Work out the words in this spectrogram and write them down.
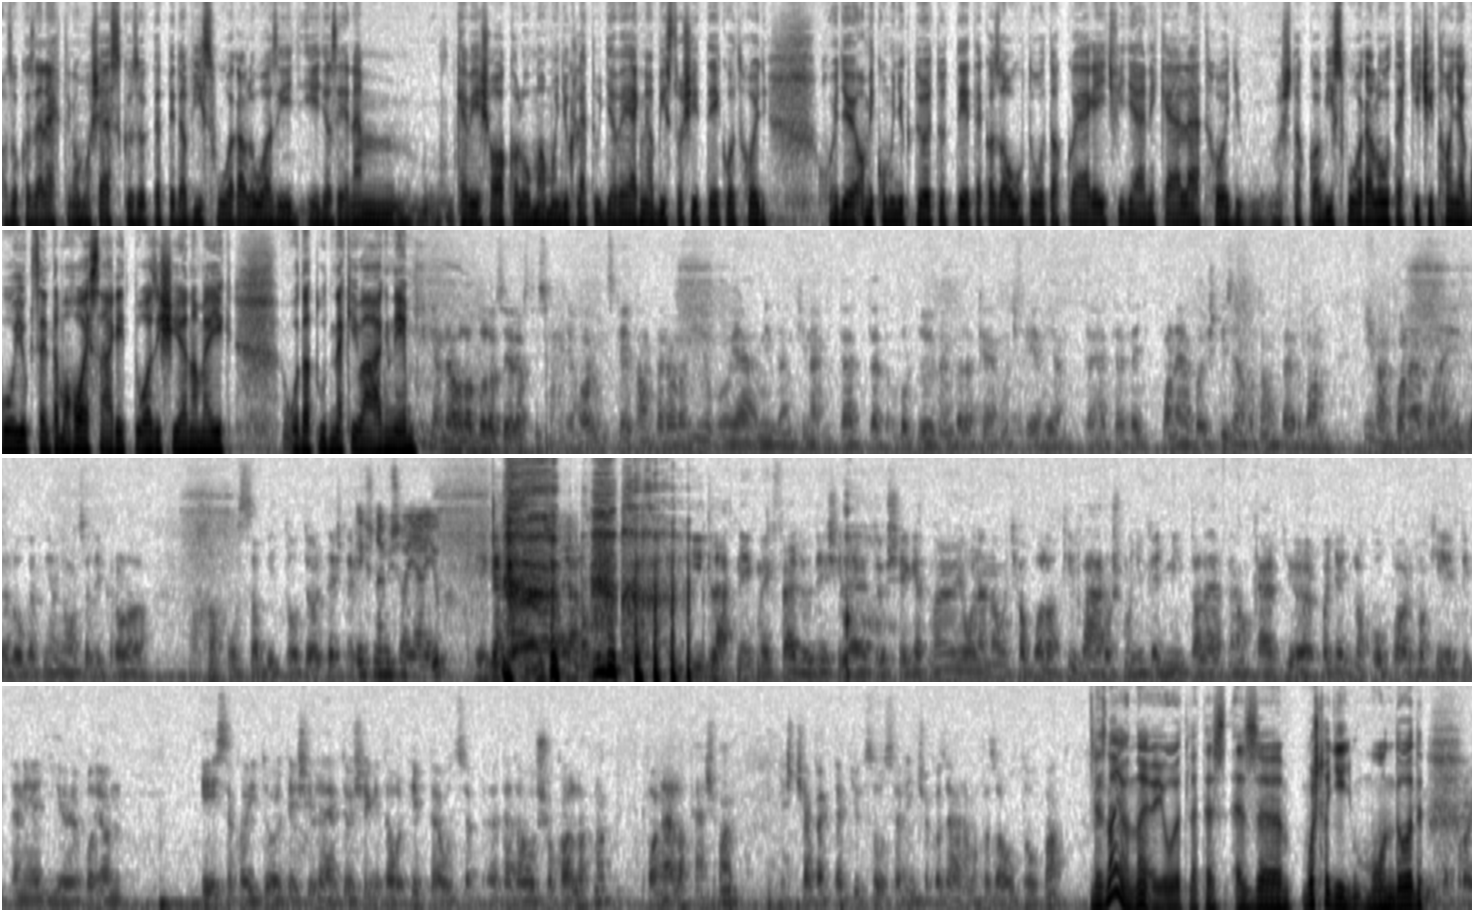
azok az elektromos eszközök, tehát például a vízforraló az így, így azért nem kevés alkalommal mondjuk le tudja verni a biztosítékot, hogy, hogy amikor mondjuk töltöttétek az autót, akkor erre így figyelni kellett, hogy most akkor a vízforralót egy kicsit hanyagoljuk. Szerintem a hajszárító az is ilyen, amelyik oda tud neki vágni. Igen, de alapból azért azt 28-ról a, a hosszabbító töltést. És, és nem is ajánljuk. Igen, nem is ajánlom. Itt látnék még fejlődési lehetőséget, nagyon jó lenne, hogyha valaki város, mondjuk egy minta lehetne akár Győr, vagy egy lakóparkba kiépíteni egy ö, olyan éjszakai töltési lehetőséget, ahol éppen ott, tehát ahol sokan laknak, panellakás van, és csepegtetjük szó szerint csak az áramot az autóba De ez nagyon-nagyon jó ötlet, ez, ez most, hogy így mondod, Mint a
